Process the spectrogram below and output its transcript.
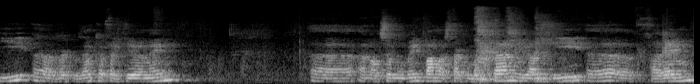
i eh, recordem que efectivament eh, en el seu moment vam estar comentant i vam dir eh, farem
